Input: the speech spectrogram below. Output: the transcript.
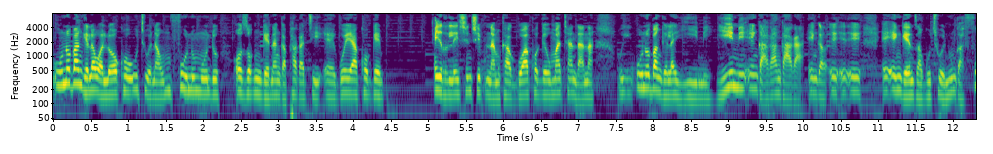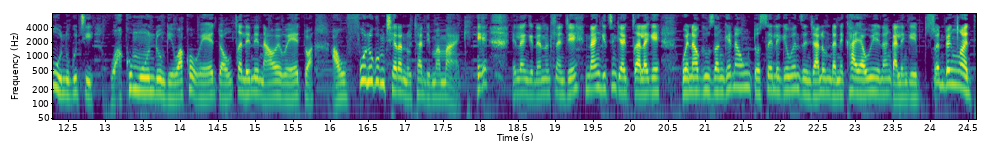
unobangela walokho uthi wena umfuni umuntu ozokungena ngaphakathi um kweyakho-ke i-relationship namkha kwakho-ke umathandana unobangela yini? Yini engakangaka enga- e- e- e- engenza ukuthi wena ungafuni ukuthi wakho umuntu ngewakho wedwa ucalene nawe wedwa awufuni ukumtshera nothanda imamakhe? Elangeni namhlanje nangithi ngiyacala-ke wena uzangena ungidosele-ke wenze njalo mntana ekhaya uye nangale ngebusweni bencwadi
